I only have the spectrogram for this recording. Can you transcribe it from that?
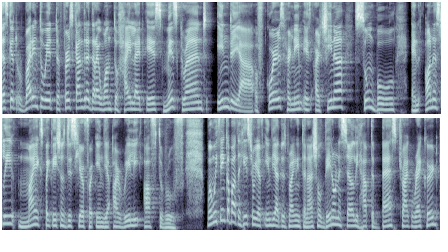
Let's get right into it. The first candidate that I want to highlight is Miss Grand India. Of course, her name is Arshina Sumbul. And honestly, my expectations this year for India are really off the roof. When we think about the history of India at Miss Grand International, they don't necessarily have the best track record,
